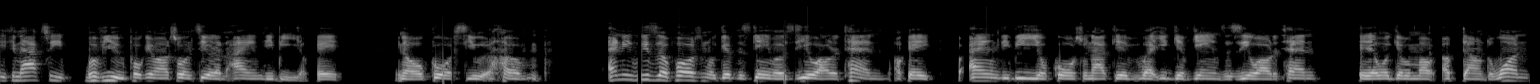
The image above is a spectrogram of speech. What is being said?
you can actually review Pokemon Sword and Shield on IMDb. Okay, you know, of course, you um, any reasonable person will give this game a zero out of ten. Okay, IMDb, of course, will not give let you give games a zero out of ten. They will give them out, up down to one.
